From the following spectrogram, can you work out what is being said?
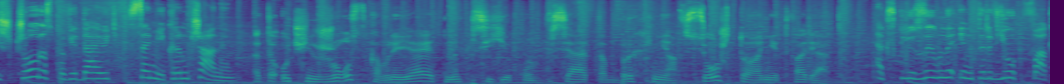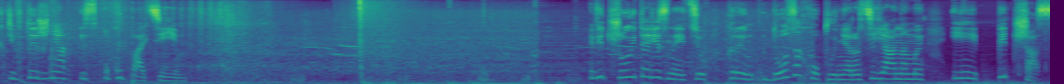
І що розповідають самі кримчани? Это очень жестко влияет на психику. Вся эта брехня, все, что они творят. Ексклюзивне інтерв'ю фактів тижня із окупації. Відчуйте різницю Крим до захоплення росіянами і під час.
